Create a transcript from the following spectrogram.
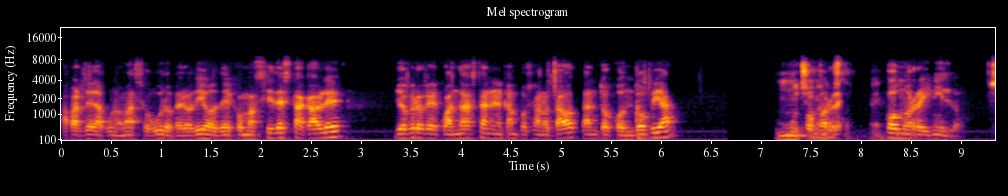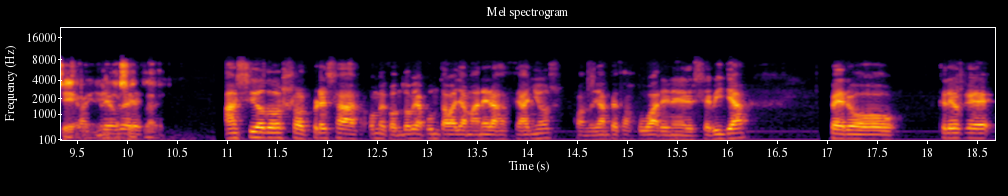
aparte de alguno más seguro, pero digo, de como así destacable, yo creo que cuando están en el campo se ha notado tanto con Dobia Mucho Como re-. Eh, como Reinildo. Sí, sea, Reinildo, creo sí, claro. Han sido dos sorpresas, hombre, con Dobia apuntaba ya maneras hace años, cuando ya empezó a jugar en el Sevilla, pero creo que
